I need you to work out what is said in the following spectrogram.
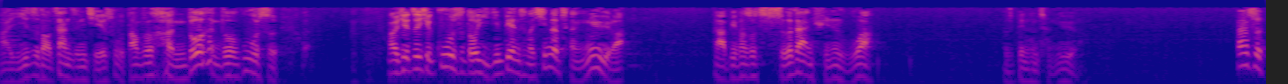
啊，一直到战争结束，当中很多很多故事，而且这些故事都已经变成了新的成语了啊，比方说“舌战群儒”啊，都是变成成语了。但是。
